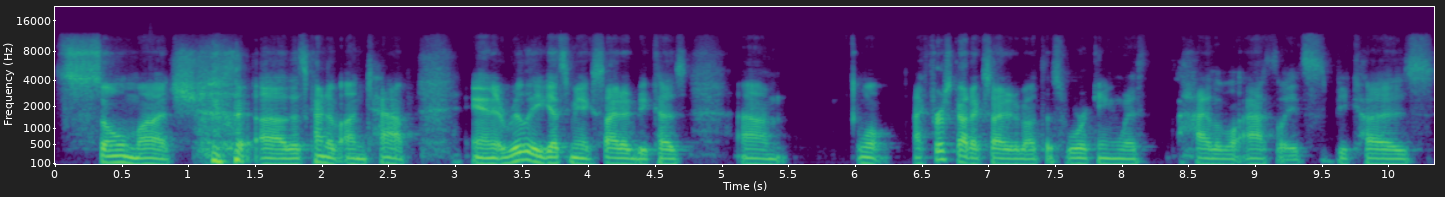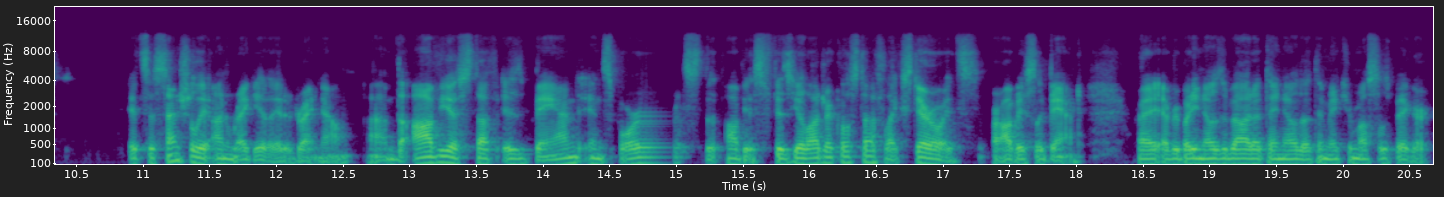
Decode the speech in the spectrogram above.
so much uh, that's kind of untapped, and it really gets me excited because, um, well, I first got excited about this working with high level athletes because it's essentially unregulated right now. Um, the obvious stuff is banned in sports. The obvious physiological stuff, like steroids, are obviously banned, right? Everybody knows about it. They know that they make your muscles bigger,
